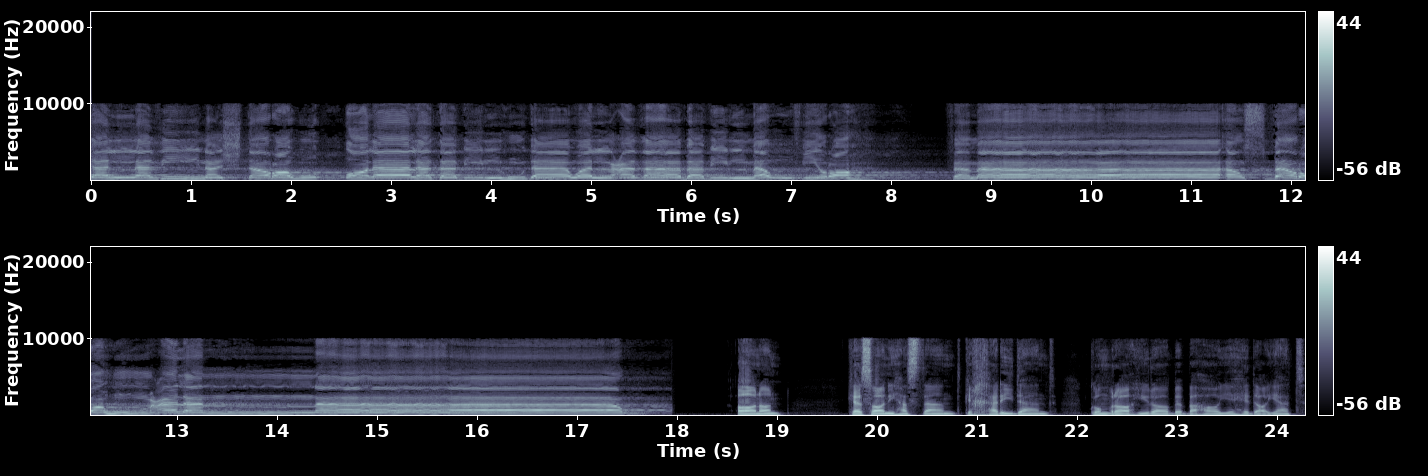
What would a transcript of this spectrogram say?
الذين اشتروا الضلالة بالهدى والعذاب بالمغفرة فما أصبرهم على النار. آنان کسانی هستند که خریدند گمراهی را به بهای هدایت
